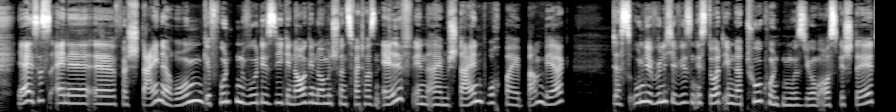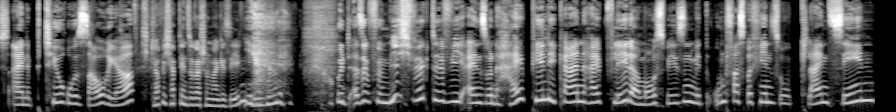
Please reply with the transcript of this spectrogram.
ja, es ist eine äh, Versteinerung. Gefunden wurde sie genau genommen schon 2011 in einem Steinbruch bei Bamberg. Das ungewöhnliche Wesen ist dort im Naturkundenmuseum ausgestellt, eine Pterosaurier. Ich glaube, ich habe den sogar schon mal gesehen. Ja. Und also für mich wirkte wie ein so ein halb Pelikan, halb Fledermauswesen mit unfassbar vielen so kleinen Zähnen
